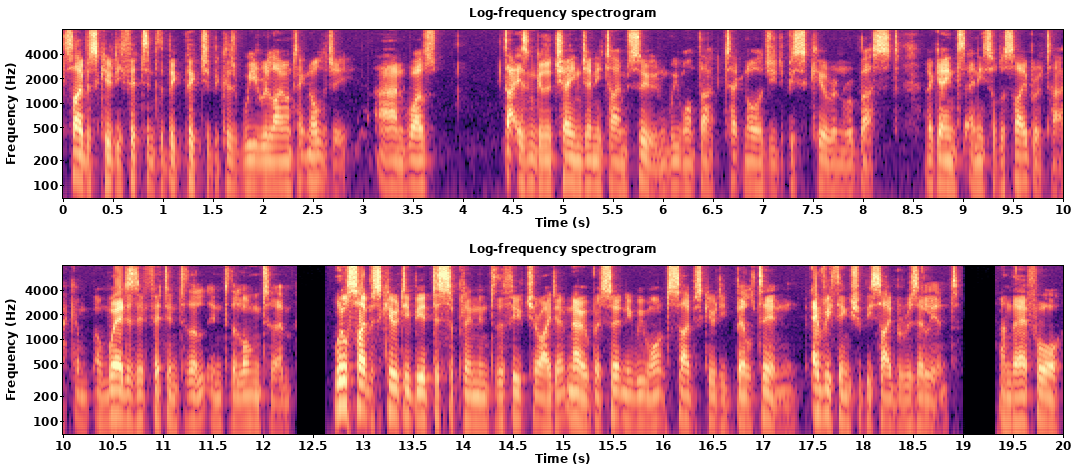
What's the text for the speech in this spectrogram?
Cybersecurity fits into the big picture because we rely on technology. And whilst that isn't going to change anytime soon, we want that technology to be secure and robust against any sort of cyber attack. And, and where does it fit into the into the long term? Will cybersecurity be a discipline into the future? I don't know, but certainly we want cybersecurity built in. Everything should be cyber resilient. And therefore,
